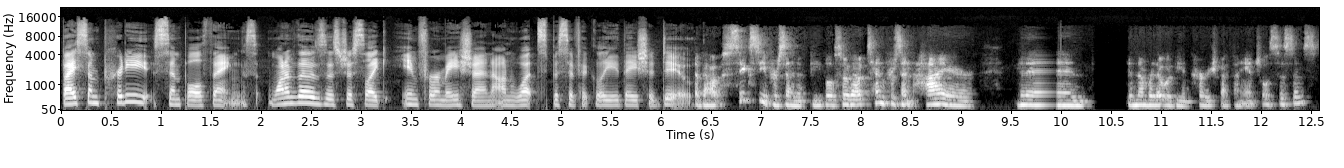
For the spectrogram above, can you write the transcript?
by some pretty simple things. One of those is just like information on what specifically they should do. About 60% of people, so about 10% higher than the number that would be encouraged by financial assistance,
